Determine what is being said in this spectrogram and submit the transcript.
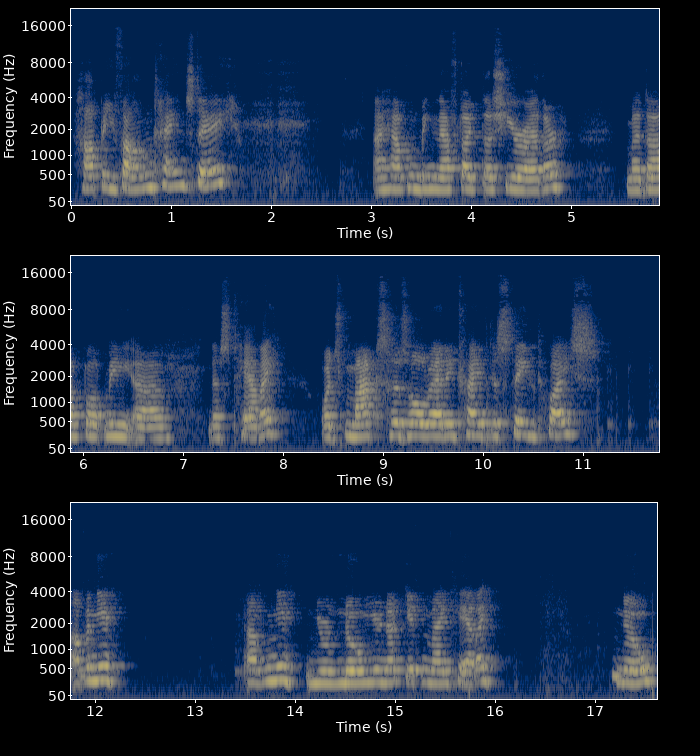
Happy Valentine's Day. I haven't been left out this year either. My dad bought me uh, this teddy, which Max has already tried to steal twice. Haven't you? Haven't you? You're, no, you're not getting my teddy. No.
